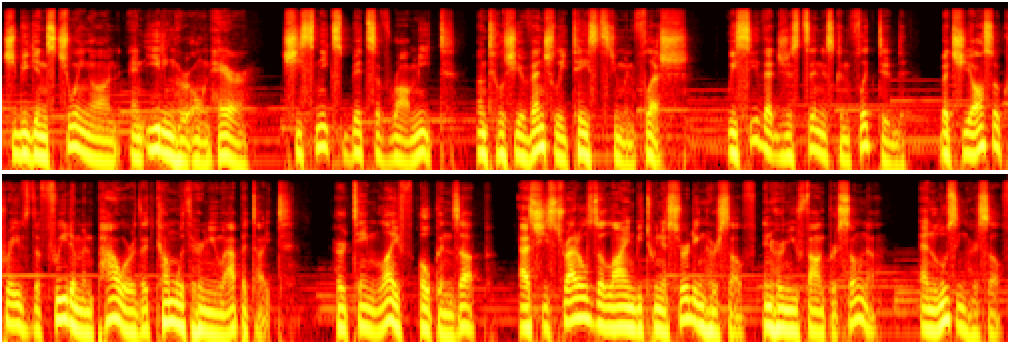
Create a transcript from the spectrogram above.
She begins chewing on and eating her own hair. She sneaks bits of raw meat until she eventually tastes human flesh. We see that Justine is conflicted, but she also craves the freedom and power that come with her new appetite. Her tame life opens up as she straddles the line between asserting herself in her newfound persona and losing herself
